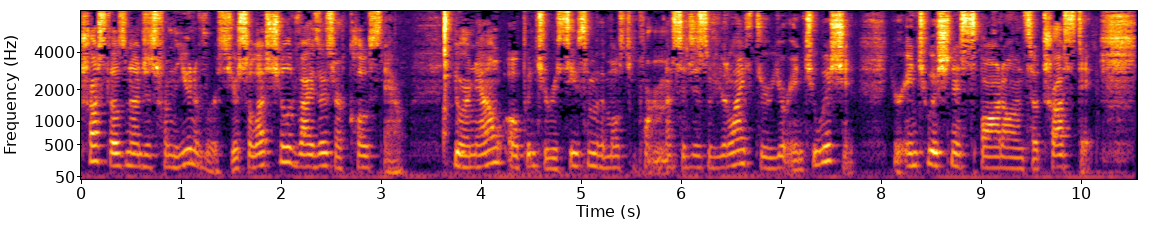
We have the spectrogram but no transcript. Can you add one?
Trust those nudges from the universe. Your celestial advisors are close now. You are now open to receive some of the most important messages of your life through your intuition. Your intuition is spot on, so trust it.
